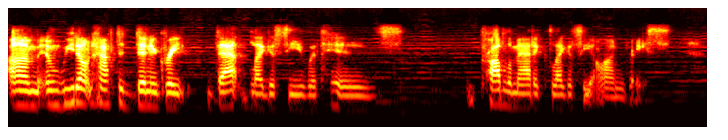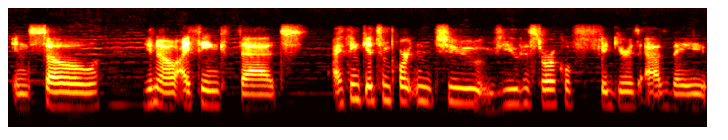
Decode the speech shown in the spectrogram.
Um, and we don't have to denigrate that legacy with his problematic legacy on race. And so, you know, I think that I think it's important to view historical figures as they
